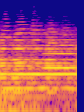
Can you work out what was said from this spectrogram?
Música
